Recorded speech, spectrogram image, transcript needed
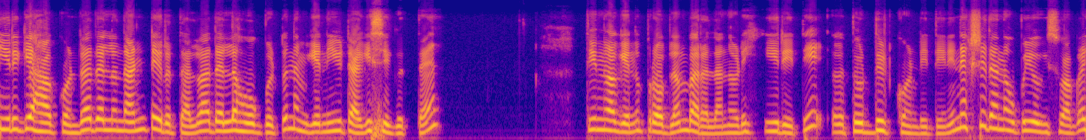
ನೀರಿಗೆ ಹಾಕೊಂಡ್ರೆ ಅದೆಲ್ಲೊಂದು ಅಂಟು ಇರುತ್ತಲ್ವ ಅದೆಲ್ಲ ಹೋಗ್ಬಿಟ್ಟು ನಮಗೆ ನೀಟಾಗಿ ಸಿಗುತ್ತೆ. ತಿನ್ನುವಾಗ ಏನು ಪ್ರಾಬ್ಲಮ್ ಬರಲ್ಲ. ನೋಡಿ, ಈ ರೀತಿ ತುಡ್ದಿಟ್ಕೊಂಡಿದ್ದೀನಿ. ನೆಕ್ಸ್ಟ್ ಇದನ್ನು ಉಪಯೋಗಿಸುವಾಗ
